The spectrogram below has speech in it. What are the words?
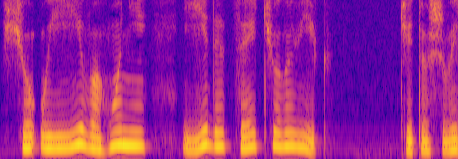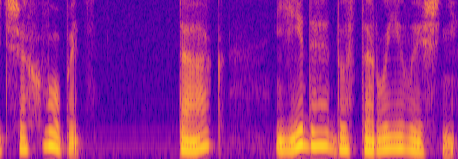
що у її вагоні їде цей чоловік, чи то швидше хлопець? Так, їде до старої вишні.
